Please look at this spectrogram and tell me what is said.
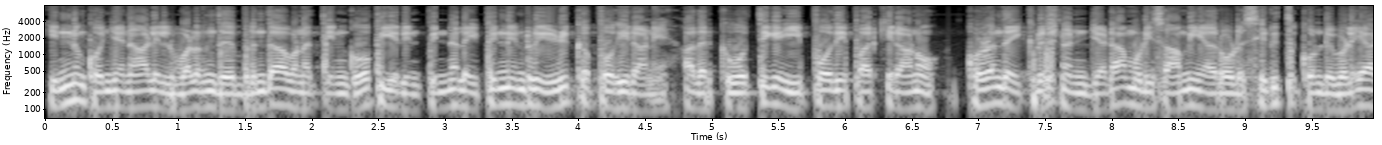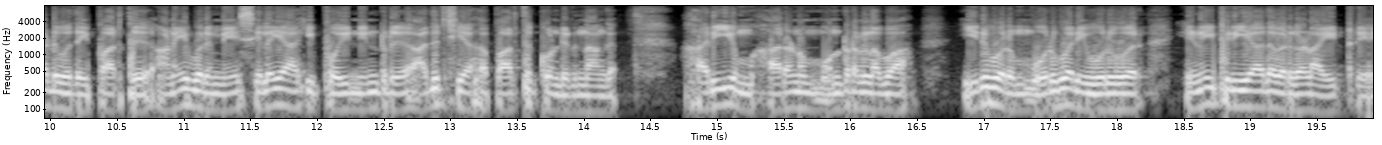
இன்னும் கொஞ்ச நாளில் வளர்ந்து பிருந்தாவனத்தின் கோபியரின் பின்னலை பின்னின்று இழுக்கப் போகிறானே அதற்கு ஒத்திகை இப்போதே பார்க்கிறானோ? குழந்தை கிருஷ்ணன் ஜடாமுடி சாமியாரோடு சிரித்து கொண்டு விளையாடுவதை பார்த்து அனைவருமே சிலையாகி போய் நின்று அதிர்ச்சியாக பார்த்து கொண்டிருந்தாங்க. ஹரியும் ஹரனும் ஒன்றல்லவா? இருவரும் ஒருவரை ஒருவர் இணை பிரியாதவர்களாயிற்றே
